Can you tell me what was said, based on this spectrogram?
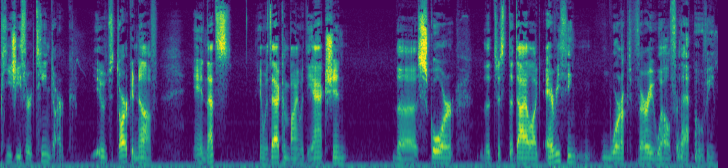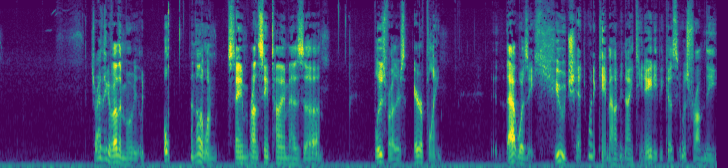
PG 13 dark. It was dark enough. And that's, and with that combined with the action, the score, the just the dialogue, everything worked very well for that movie. I'm trying to think of other movies like oh, another one same around the same time as uh, Blues Brothers, Airplane. That was a huge hit when it came out in 1980 because it was from the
